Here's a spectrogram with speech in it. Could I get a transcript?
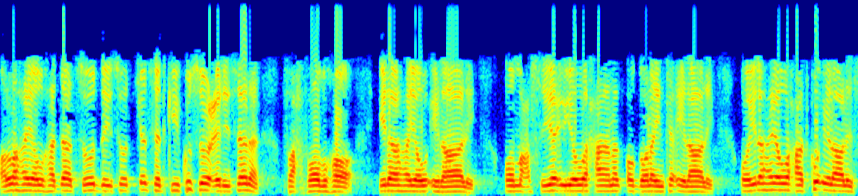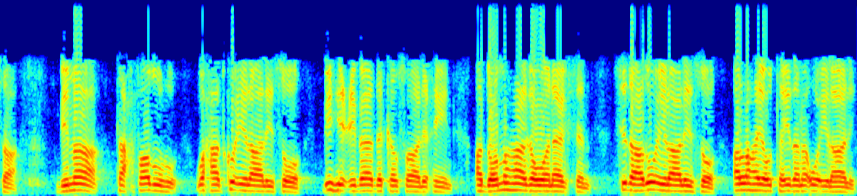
allahayow haddaad soo dayso jasadkii ku soo celisana faxfadhaa ilaahayow ilaali oo macsiyo iyo waxaanad ogolayn ka ilaali oo ilaahayow waxaad ku ilaalisaa bimaa taxfaduhu waxaad ku ilaaliso bihi cibaadaka saalixiin addoommahaaga wanaagsan. Sidaad u ilaaliso allahayow taydana u ilaali.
